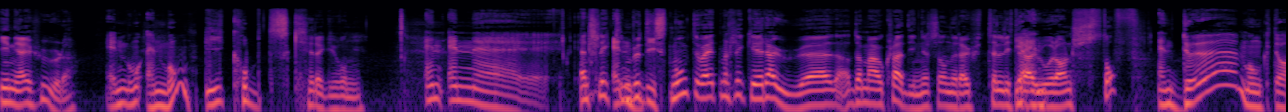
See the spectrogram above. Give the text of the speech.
inni ei hule En, en munk? i Kobtsk-regionen. En, en eh, En slik En- buddhistmunk, du vet, med slike røde De er jo kledd inn i sånn rødt eller litt ja, rød-oransje stoff. En død munk, da,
